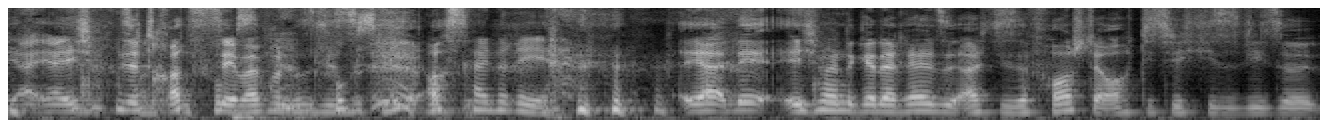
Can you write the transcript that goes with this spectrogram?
Ja, ja, ich meine trotzdem Fuchs, einfach nur Fuchs dieses, liebt auch kein Reh. Ja, nee, ich meine generell so, also diese Vorstellung, auch diese, diese, diese,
